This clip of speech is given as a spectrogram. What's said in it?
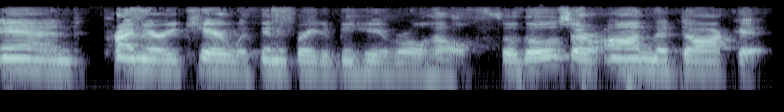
and primary care with integrated behavioral health. So those are on the docket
